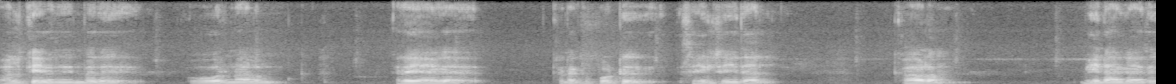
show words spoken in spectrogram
வாழ்க்கை என்பது ஒவ்வொரு நாளும் கரையாக கணக்கு போட்டு செயல் செய்தால் காலம் வீணாகாது.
